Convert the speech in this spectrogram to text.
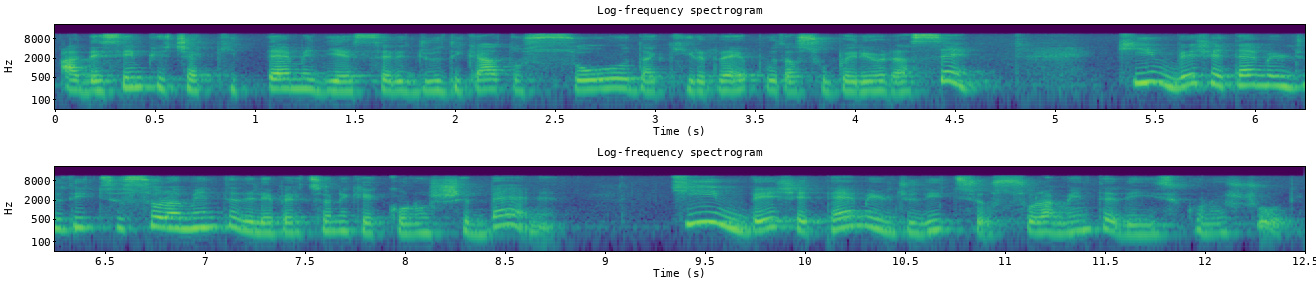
Ad esempio c'è chi teme di essere giudicato solo da chi reputa superiore a sé, chi invece teme il giudizio solamente delle persone che conosce bene, chi invece teme il giudizio solamente degli sconosciuti,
